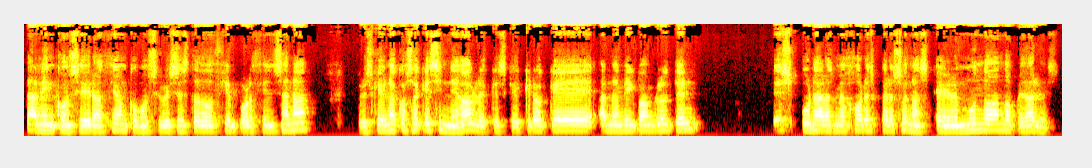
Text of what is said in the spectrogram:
tan en consideración como si hubiese estado 100% sana, pero es que hay una cosa que es innegable, que es que creo que Annemiek van Bluten es una de las mejores personas en el mundo dando pedales.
